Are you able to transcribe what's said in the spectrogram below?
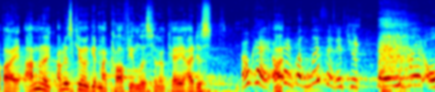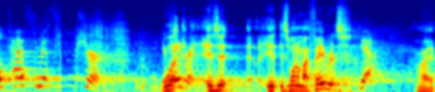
All right. I'm gonna. I'm just gonna get my coffee and listen. Okay. I just. Okay. I- Okay. but listen, it's your favorite Old Testament scripture. Your what favorite. is it? It's one of my favorites. Yeah. All right.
